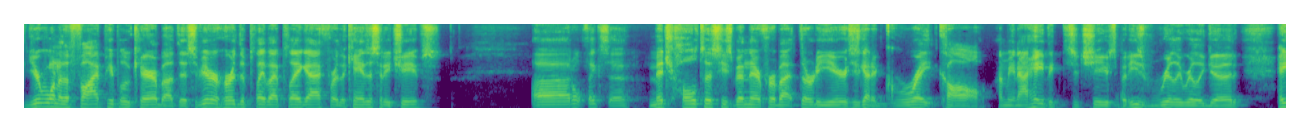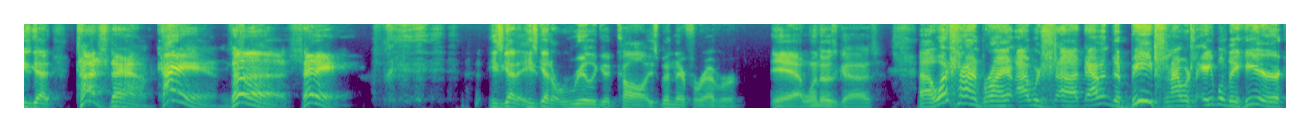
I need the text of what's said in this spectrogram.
You're one of the five people who care about this. Have you ever heard the play-by-play guy for the Kansas City Chiefs? Uh, I don't think so. Mitch Holthus, he's been there for about 30 years. He's got a great call. I mean, I hate the Chiefs, but he's really, really good. He's got touchdown, Kansas City. he's got a, he's got a really good call. He's been there forever. Yeah, one of those guys. Uh, one time, Bryant, I was uh, down at the beach and I was able to hear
